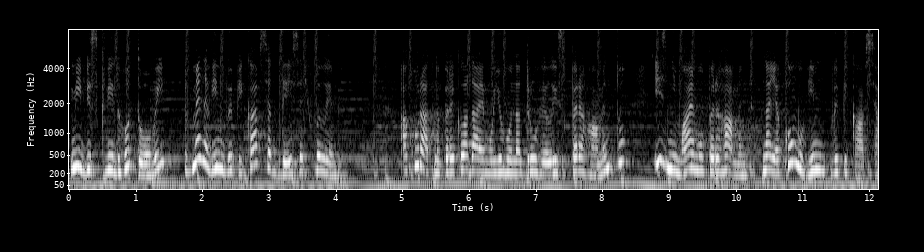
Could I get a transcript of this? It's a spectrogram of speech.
Мій бісквіт готовий. В мене він випікався 10 хвилин. Акуратно перекладаємо його на другий лист пергаменту і знімаємо пергамент, на якому він випікався.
